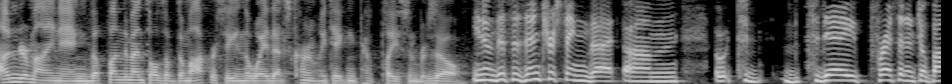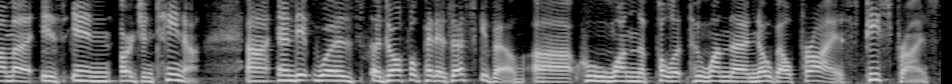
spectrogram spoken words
undermining the fundamentals of democracy in the way that's currently taking place in Brazil. You know, this is interesting that um, to, today President Obama is in Argentina. Uh, and it was Adolfo Perez Esquivel, uh, who won the who won the Nobel Prize, Peace Prize,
